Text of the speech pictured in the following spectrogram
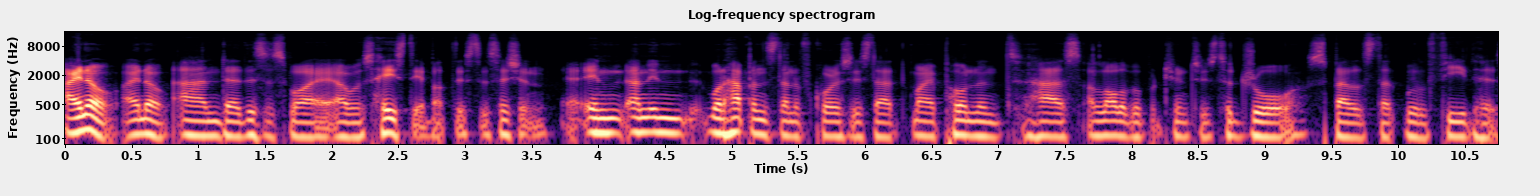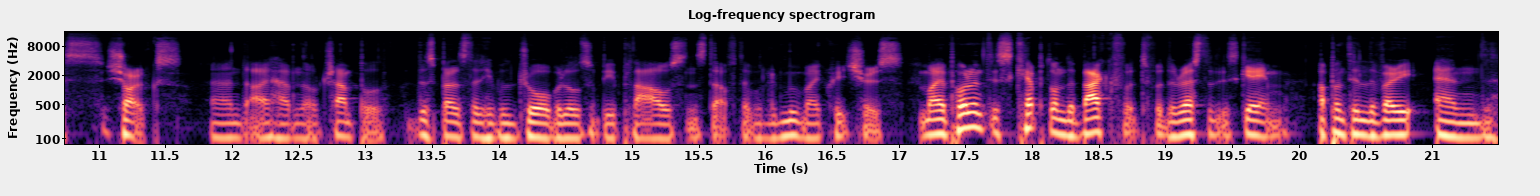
I know, I know, and uh, this is why I was hasty about this decision. Uh, In and in what happens then, of course, is that my opponent has a lot of opportunities to draw spells that will feed his sharks, and I have no trample. The spells that he will draw will also be plows and stuff that will remove my creatures. My opponent is kept on the back foot for the rest of this game up until the very end,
